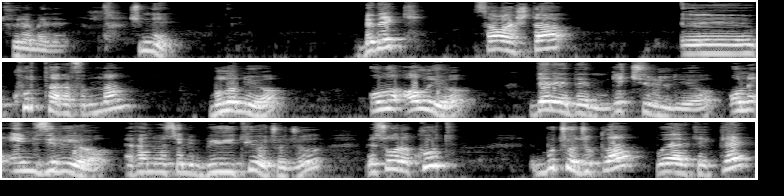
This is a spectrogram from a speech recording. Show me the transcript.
türemeleri. Şimdi bebek savaşta e, kurt tarafından bulunuyor. Onu alıyor. Dereden geçiriliyor. Onu emziriyor. Efendim söyleyeyim büyütüyor çocuğu. Ve sonra kurt bu çocukla bu erkekle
